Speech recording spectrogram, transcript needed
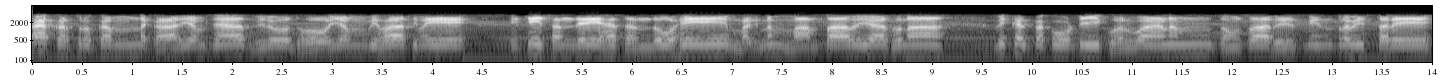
अकर्तृकं न कार्यं स्यात् विरोधोऽयं विभाति मे। इति सन्देह सन्दोहे मग्नं माँ तारयाधुना। विकल्पकोटि कुर्वाणं संसारेऽस्मिन् प्रविस्तरे।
